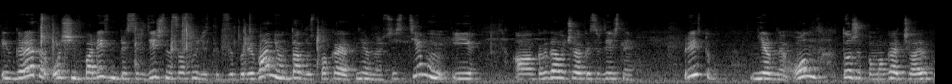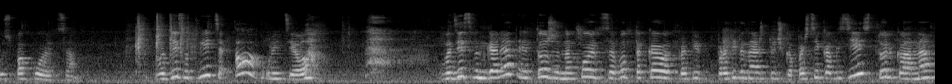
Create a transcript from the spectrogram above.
ингалятор очень полезен при сердечно-сосудистых заболеваниях. Он также успокаивает нервную систему. И а, когда у человека сердечный приступ нервный, он тоже помогает человеку успокоиться. Вот здесь вот видите, а, улетела. Вот здесь в ингаляторе тоже находится вот такая вот пропитанная штучка. Почти как здесь, только она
